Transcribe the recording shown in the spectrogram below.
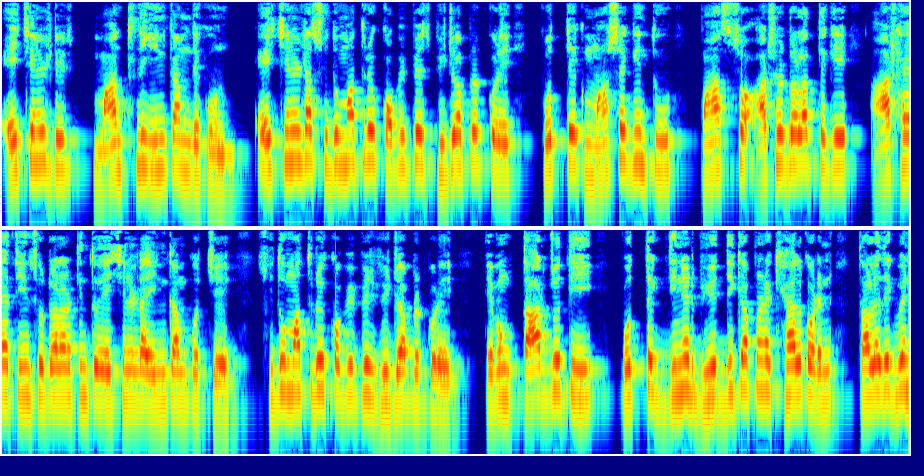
এই চ্যানেলটির মান্থলি ইনকাম দেখুন। এই চ্যানেলটা শুধুমাত্র কপি পেস্ট ভিডিও আপলোড করে প্রত্যেক মাসে কিন্তু পাঁচশো আঠেরো ডলার থেকে আট হাজার তিনশো ডলার কিন্তু এই চ্যানেলটা ইনকাম করছে। শুধুমাত্র কপি পেস্ট ভিডিও আপলোড করে। এবং তার যদি প্রত্যেক দিনের ভিউর দিকে আপনারা খেয়াল করেন, তাহলে দেখবেন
